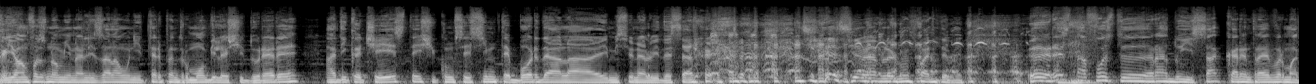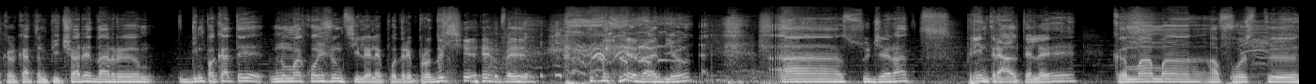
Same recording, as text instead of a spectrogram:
că eu am fost nominalizat la Uniter pentru mobilă și durere, adică ce este și cum se simte Bordea la emisiunea lui de seară. Ceea ce mi-a plăcut foarte mult. În rest a fost uh, Radu Isac, care într-adevăr m-a călcat în picioare, dar uh, din păcate numai conjuncțiile le pot reproduce pe, pe radio. A sugerat, printre altele, că mama a fost uh,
